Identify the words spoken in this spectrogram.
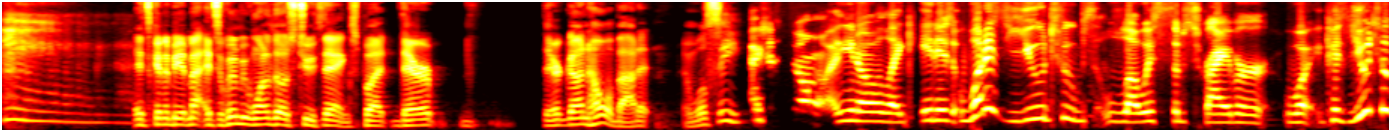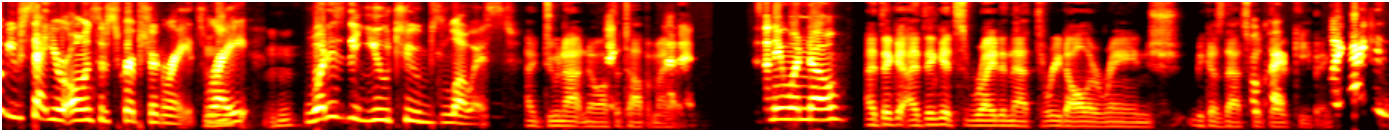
It's going to be a ma- it's to be one of those two things, but they're they're gun ho about it, and we'll see. I just don't, you know, like it is. What is YouTube's lowest subscriber? What? Because YouTube, you set your own subscription rates, Mhm. right? Mhm. What is the YouTube's lowest? I do not know off the top of my head. Does anyone know? I think I think it's right in that three dollar range because that's what Okay. they're keeping. Like I can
